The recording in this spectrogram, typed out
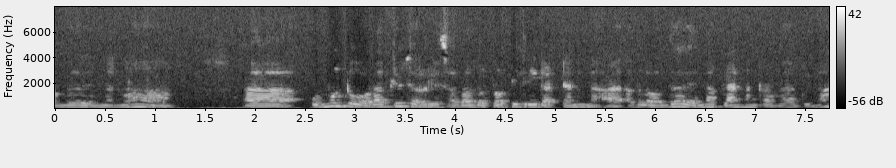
வந்து என்னன்னா உபுண்டோட ஃபியூச்சர் ரிலீஸ் அதாவது டுவெண்ட்டி த்ரீ டாட் டென் அதில் வந்து என்ன பிளான் பண்ணுறாங்க அப்படின்னா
